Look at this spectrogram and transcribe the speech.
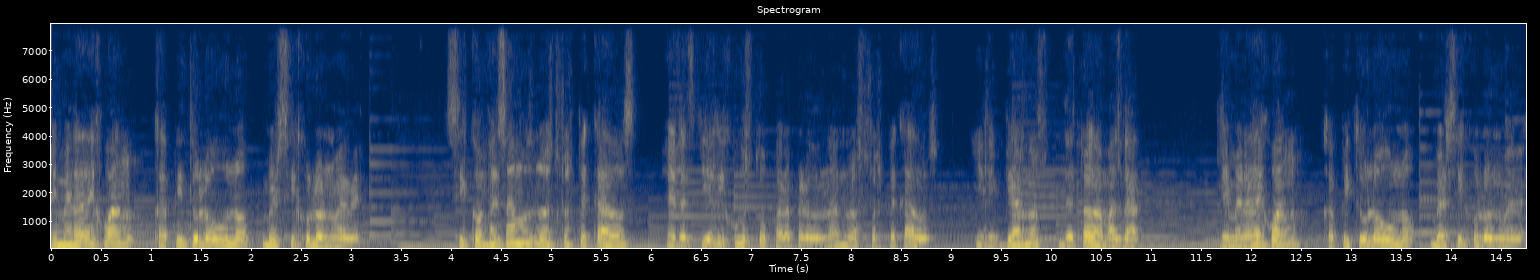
Primera de Juan, capítulo 1, versículo 9. Si confesamos nuestros pecados, Él es fiel y justo para perdonar nuestros pecados y limpiarnos de toda maldad. Primera de Juan, capítulo 1, versículo 9.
